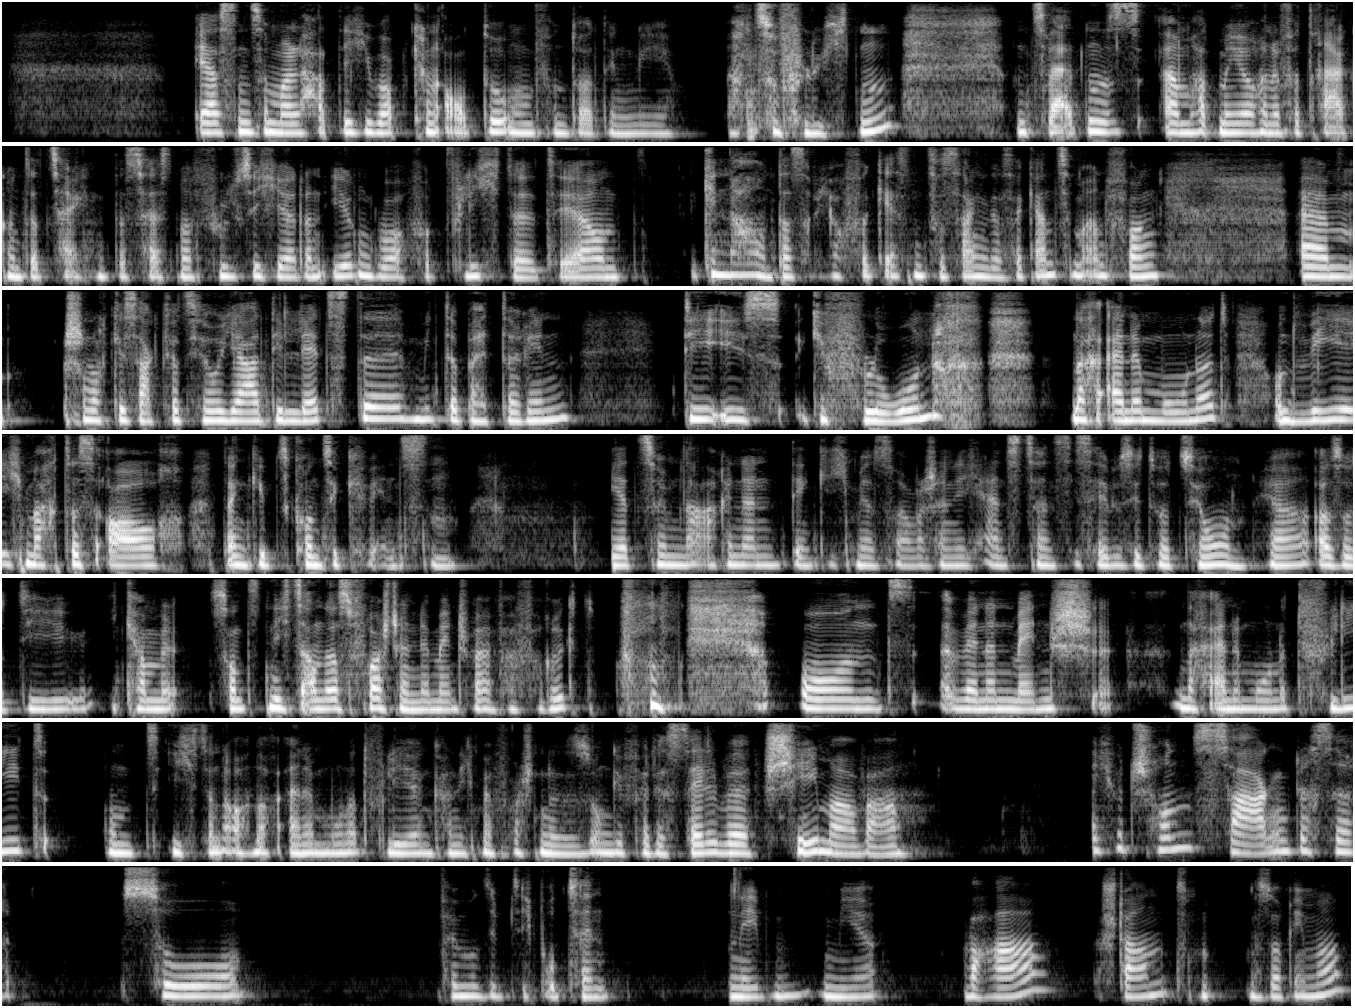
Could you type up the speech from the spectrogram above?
Erstens einmal hatte ich überhaupt kein Auto, um von dort irgendwie zu flüchten. Und zweitens ähm, hat man ja auch einen Vertrag unterzeichnet. Das heißt, man fühlt sich ja dann irgendwo auch verpflichtet. Ja. Und genau, und das habe ich auch vergessen zu sagen, dass er ganz am Anfang ähm, schon noch gesagt hat, so ja, die letzte Mitarbeiterin, die ist geflohen nach einem Monat und wehe, ich mache das auch, dann gibt's Konsequenzen. Jetzt so im Nachhinein denke ich mir, es war wahrscheinlich eins zu eins dieselbe Situation. Ja, also die, ich kann mir sonst nichts anderes vorstellen. Der Mensch war einfach verrückt. Und wenn ein Mensch nach einem Monat flieht und ich dann auch nach einem Monat fliehe, dann kann ich mir vorstellen, dass es ungefähr dasselbe Schema war. Ich würde schon sagen, dass er so 75 Prozent neben mir war, stand, was auch immer.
